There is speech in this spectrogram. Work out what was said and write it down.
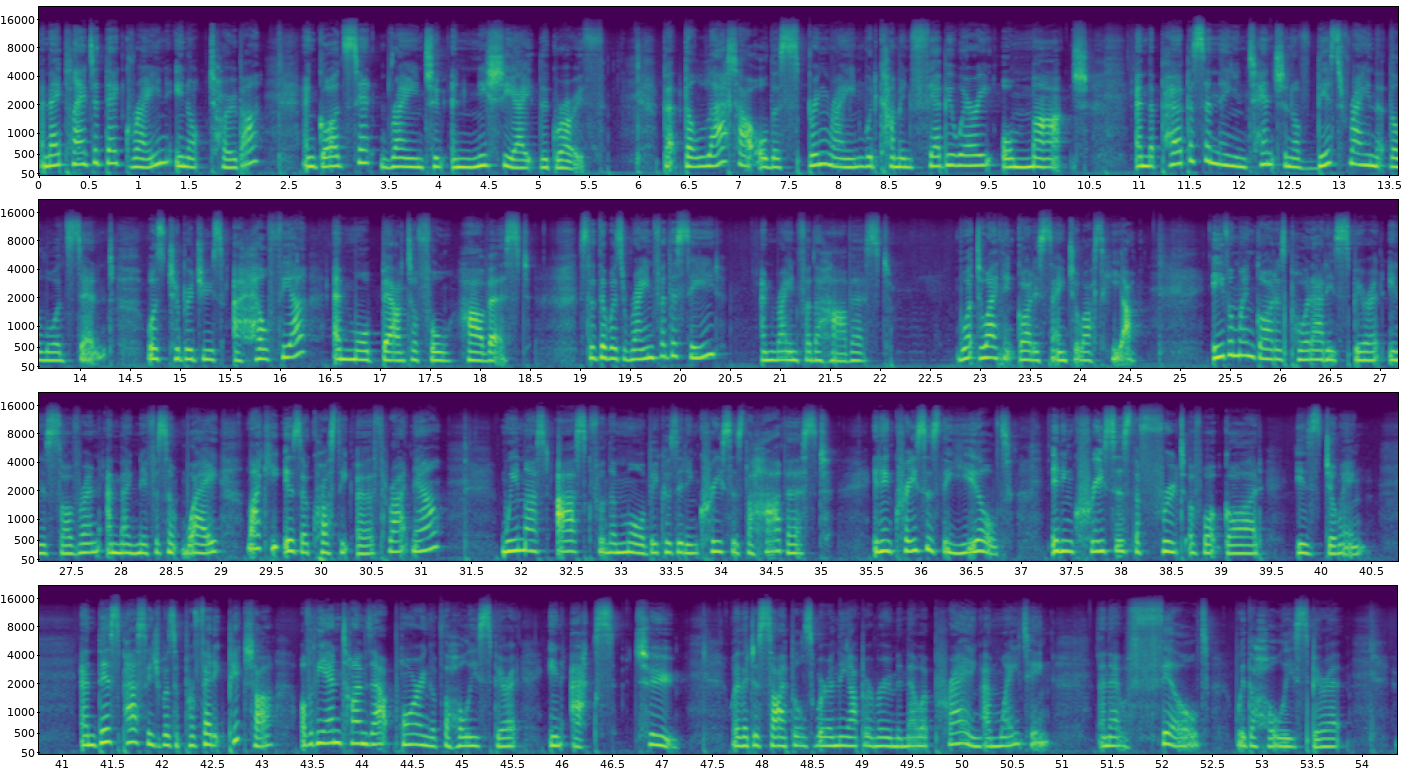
And they planted their grain in October, and God sent rain to initiate the growth. But the latter or the spring rain would come in February or March. And the purpose and the intention of this rain that the Lord sent was to produce a healthier and more bountiful harvest. So there was rain for the seed and rain for the harvest. What do I think God is saying to us here? Even when God has poured out his spirit in a sovereign and magnificent way, like he is across the earth right now, we must ask for the more because it increases the harvest. It increases the yield. It increases the fruit of what God is doing. And this passage was a prophetic picture of the end times outpouring of the Holy Spirit in Acts 2, where the disciples were in the upper room and they were praying and waiting, and they were filled with the Holy Spirit.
